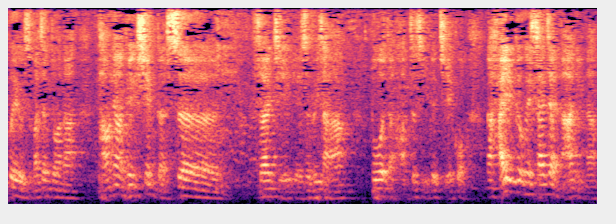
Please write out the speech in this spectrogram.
会有什么症状呢？糖尿病性的肾衰竭也是非常。多的哈，这是一个结果。那还有一个会塞在哪里呢？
